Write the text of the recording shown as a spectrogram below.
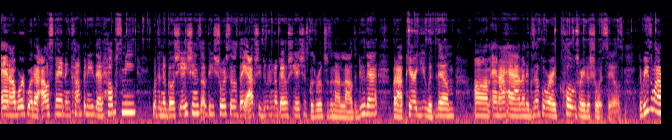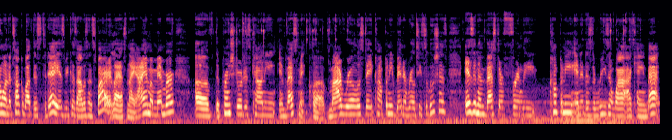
And I work with an outstanding company that helps me with the negotiations of these short sales. They actually do the negotiations because realtors are not allowed to do that. But I pair you with them. Um, and I have an exemplary close rate of short sales. The reason why I want to talk about this today is because I was inspired last night. I am a member of the Prince George's County Investment Club. My real estate company, Bennett Realty Solutions, is an investor friendly company and it is the reason why I came back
